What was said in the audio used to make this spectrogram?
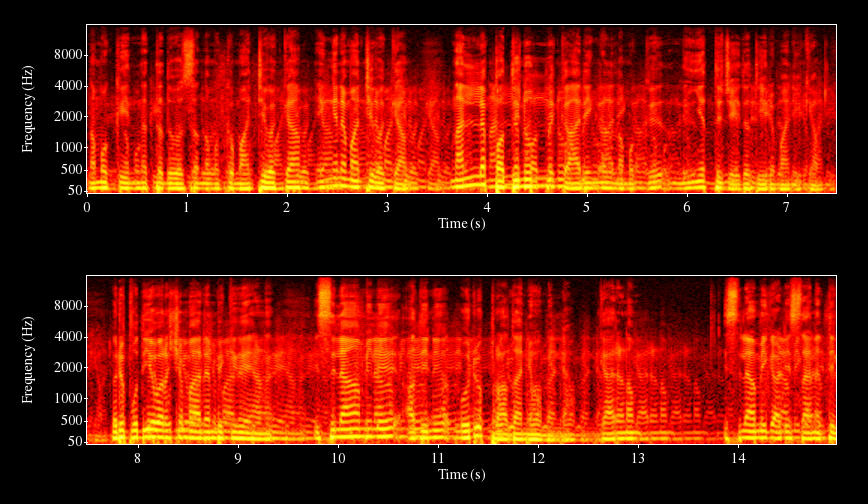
നമുക്ക് ഇന്നത്തെ ദിവസം നമുക്ക് മാറ്റിവെക്കാം. എങ്ങനെ മാറ്റിവെക്കാം? നല്ല പതിനൊന്ന് കാര്യങ്ങൾ നമുക്ക് നിയത്ത് ചെയ്ത് തീരുമാനിക്കാം. ഒരു പുതിയ വർഷം ആരംഭിക്കുകയാണ്. ഇസ്ലാമിലെ അതിന് ഒരു പ്രാധാന്യവുമില്ല. കാരണം ഇസ്ലാമിക അടിസ്ഥാനത്തിൽ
